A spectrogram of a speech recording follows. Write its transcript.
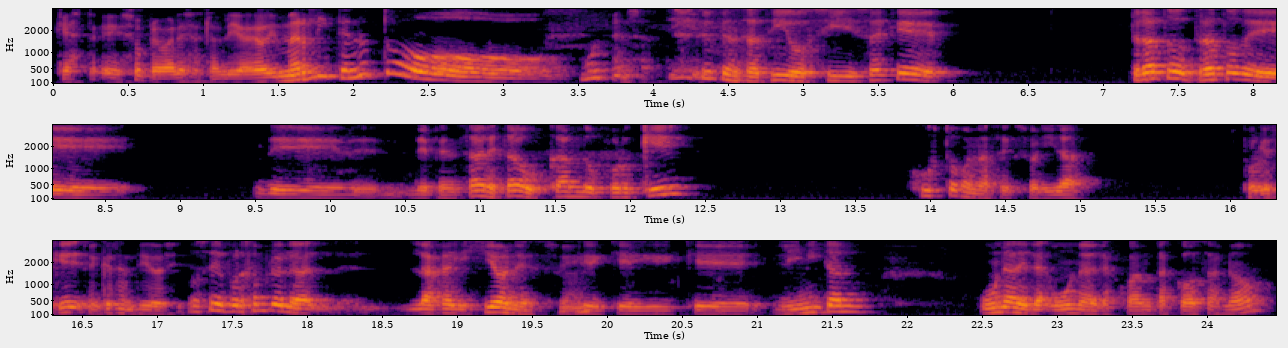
que hasta- eso prevalece hasta el día de hoy. Merlí, te noto muy pensativo. Estoy pensativo, sí, sabes que trato, trato de, de, de- de pensar, estaba buscando por qué justo con la sexualidad. ¿En ¿Por qué, qué? en qué sentido decís? No sé, por ejemplo, la- las religiones Sí. que, que- que limitan una de, la- una de las cuantas cosas, ¿no?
